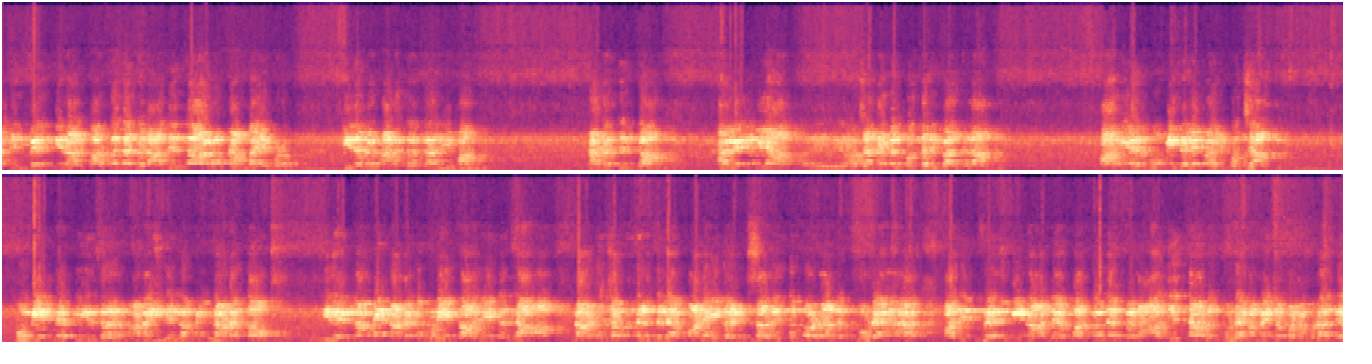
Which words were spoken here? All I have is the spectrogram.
அதில் பெருக்கினால் பர்வதங்கள் அதிர்ந்தாலும் நாம் பயப்படும். இதெல்லாம் நடக்கிற காரியமா? நடந்திருக்கா? அலையிலுயா ஜனங்கள் கொந்தளிப்பார்களா? ஆகையால் பூமி நிலைமாறி போச்சா? பூமி எங்க இருக்கு இருக்கிறார் ஆனா இது எல்லாமே நடக்கும். இது எல்லாமே நடக்கக்கூடிய காரியங்கள் தான் நடு சமுத்திரத்துல மலைகள் சரிந்து போனாலும் கூட அதன் பெருமினால பர்வதங்கள் அதிர்ந்தாலும் கூட நம்ம என்ன பண்ணக்கூடாது?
